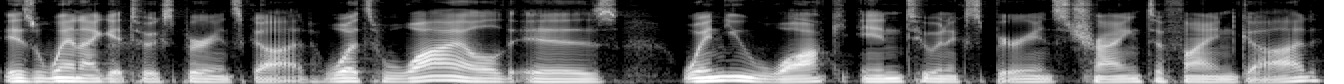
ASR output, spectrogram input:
is when I get to experience God. What's wild is when you walk into an experience trying to find God,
